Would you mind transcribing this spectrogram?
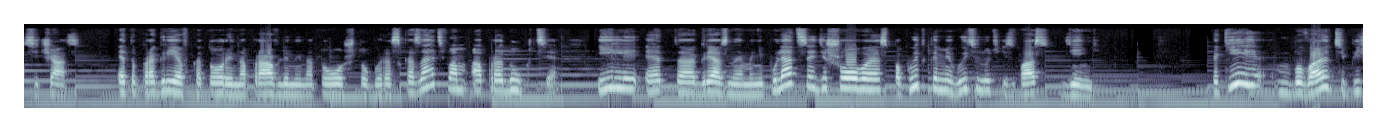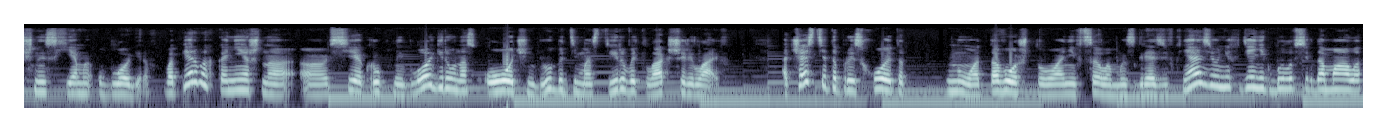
сейчас. Это прогрев, который направленный на то, чтобы рассказать вам о продукте, или это грязная манипуляция дешевая с попытками вытянуть из вас деньги. Какие бывают типичные схемы у блогеров? Во-первых, конечно, э, все крупные блогеры у нас очень любят демонстрировать luxury life. Отчасти это происходит от, ну, от того, что они в целом из грязи в князи, у них денег было всегда мало,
